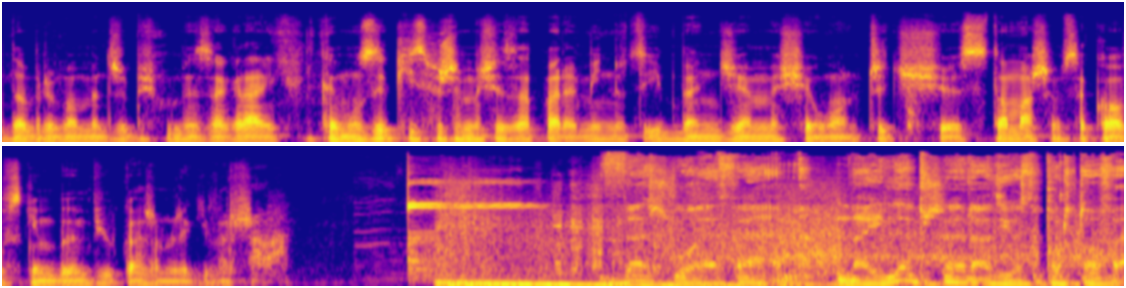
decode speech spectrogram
dobry moment, żebyśmy zagrali chwilkę muzyki. Słyszymy się za parę minut i będziemy się łączyć z Tomaszem Sokołowskim, byłym piłkarzem Legii Warszawa. Weszło FM. Najlepsze radio sportowe.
